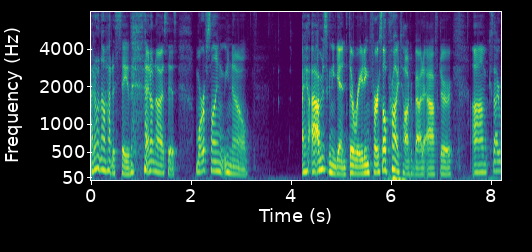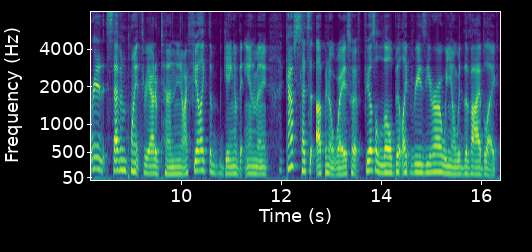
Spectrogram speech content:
I don't know how to say this. I don't know how to say this. More of something, you know, I, am just gonna get into the rating first. I'll probably talk about it after, because um, I rated 7.3 out of 10. You know, I feel like the beginning of the anime kind of sets it up in a way so it feels a little bit like ReZero, you know, with the vibe like,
